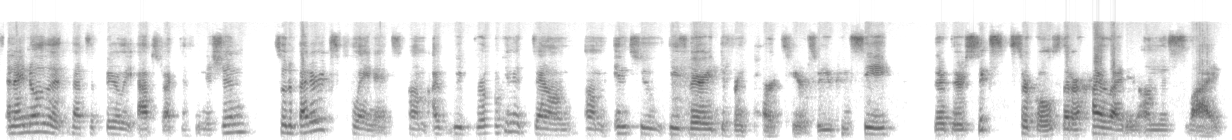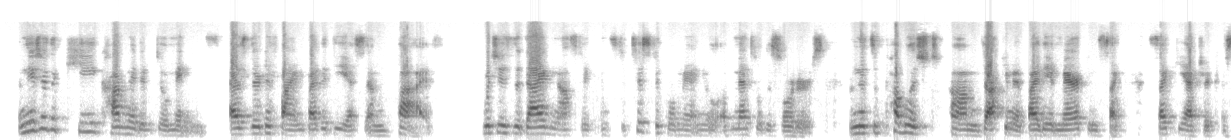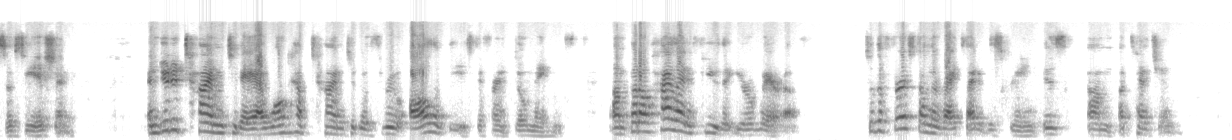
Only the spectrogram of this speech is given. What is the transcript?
And I know that that's a fairly abstract definition. So to better explain it, um, I, we've broken it down um, into these very different parts here. So you can see that there's six circles that are highlighted on this slide. And these are the key cognitive domains as they're defined by the DSM-5, which is the Diagnostic and Statistical Manual of Mental Disorders. And it's a published um, document by the American Psych Psychiatric Association. And due to time today, I won't have time to go through all of these different domains, um, but I'll highlight a few that you're aware of. So the first on the right side of the screen is um, attention.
